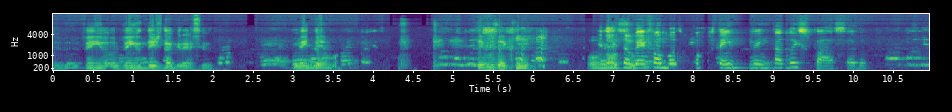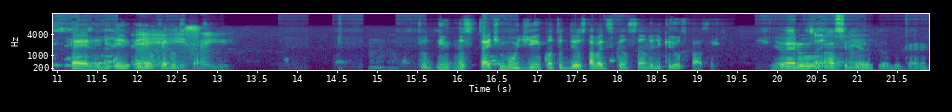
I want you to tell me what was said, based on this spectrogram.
eu venho, venho desde a Grécia. E ainda Tem- Temos aqui o Ele nosso. também é famoso por ter inventado os pássaros. É, ele, ele, ele é o criador aí. Tudo- em- No sétimo dia, enquanto Deus estava descansando, ele criou os pássaros. Eu era o auxiliar do, do cara.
